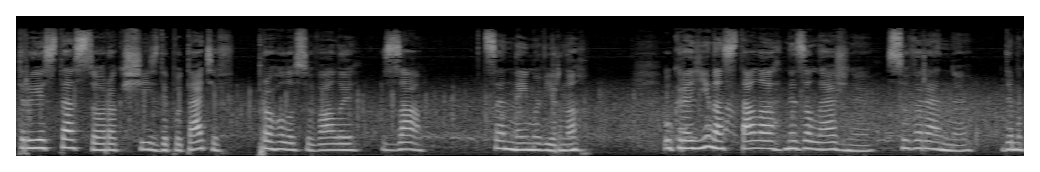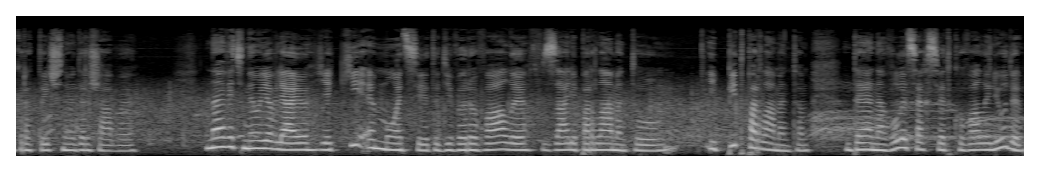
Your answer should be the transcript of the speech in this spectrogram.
346 депутатів проголосували за. Це неймовірно. Україна стала незалежною, суверенною, демократичною державою. Навіть не уявляю, які емоції тоді виривали в залі парламенту і під парламентом, де на вулицях святкували люди.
